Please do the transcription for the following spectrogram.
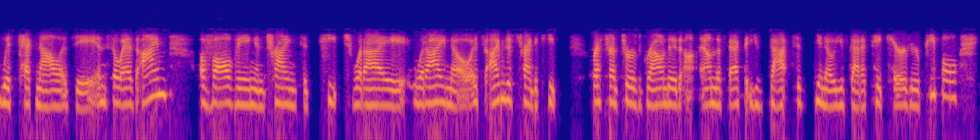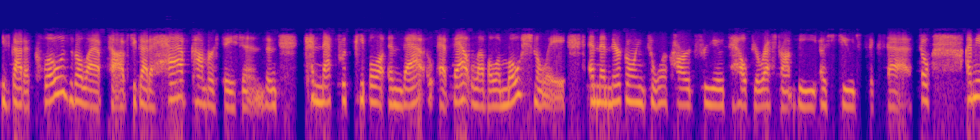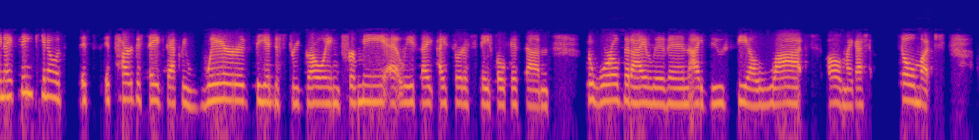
with technology. And so as I'm evolving and trying to teach what I what I know, it's I'm just trying to keep restaurateurs grounded on the fact that you've got to, you know, you've got to take care of your people. You've got to close the laptops. You've got to have conversations and connect with people in that, at that level emotionally. And then they're going to work hard for you to help your restaurant be a huge success. So, I mean, I think, you know, it's, it's, it's hard to say exactly where is the industry going. For me, at least, I, I sort of stay focused on the world that I live in. I do see a lot oh my gosh, so much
